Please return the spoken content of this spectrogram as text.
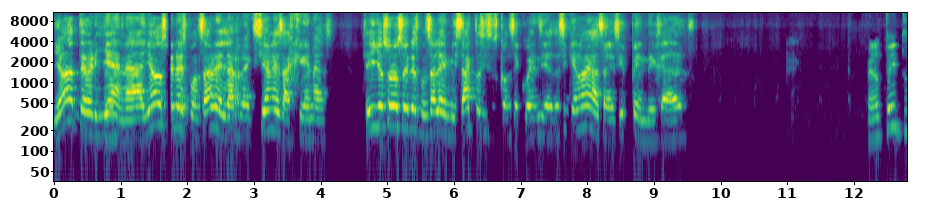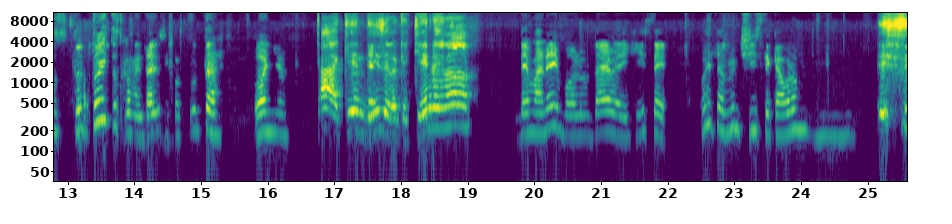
Yo no te nada. Yo no soy responsable de las reacciones ajenas. Sí, yo solo soy responsable de mis actos y sus consecuencias. Así que no me vas a decir pendejadas. Pero tú y tus, tú, tú y tus comentarios, hijo de puta. Coño. Cada quien dice lo que quiere, ¿no? De manera involuntaria me dijiste, cuéntame un chiste, cabrón. Y si,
